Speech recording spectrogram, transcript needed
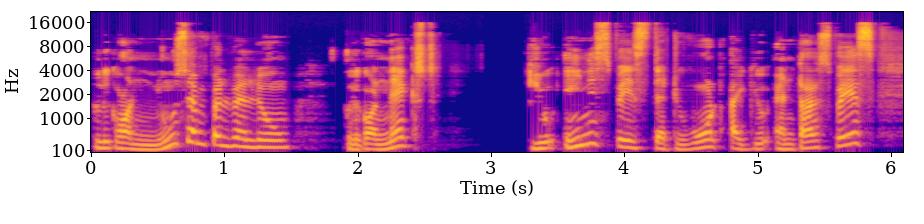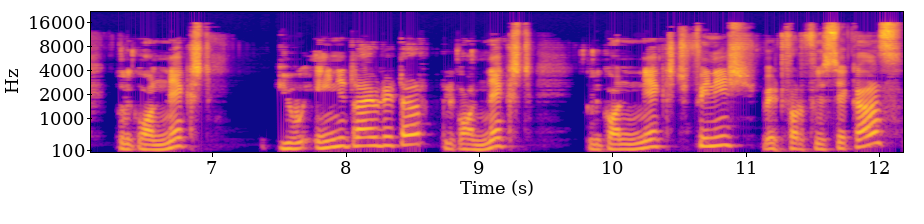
click on new simple volume, click on next, give any space that you want, I give entire space, click on next, give any drive letter, click on next, click on next, finish, wait for a few seconds,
